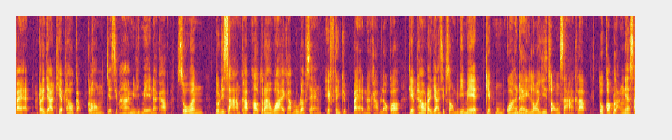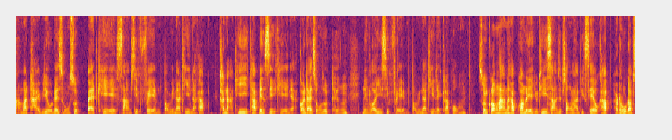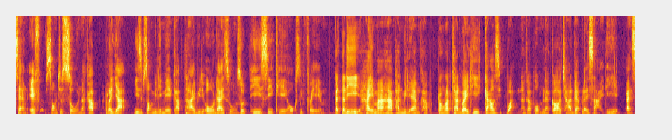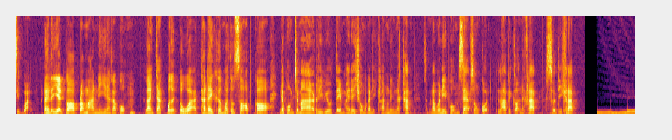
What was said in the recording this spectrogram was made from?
1.8 ระยะเทียบเท่ากับกล้อง 75มิลลิเมตรนะครับ ส่วนตัวที่ 3 ครับอัลตร้าไวครับรูรับแสง f 1.8 นะครับ แล้วก็เทียบเท่าระยะ 12มิลลิเมตรเก็บมุมกว้างได้ 122 องศาครับ ตัวกล้องหลังเนี่ยสามารถถ่ายวิดีโอได้สูงสุด 8K 30 เฟรมต่อวินาทีนะครับ ขณะที่ถ้าเป็น 4K เนี่ยก็ได้สูงสุดถึง 120 เฟรม ต่อวินาทีเลยครับผม ส่วนกล้องหน้านะครับความละเอียดอยู่ที่ 32 ล้านพิกเซลครับ รูรับแสง f 2.0 นะครับ ระยะ 22มิลลิเมตรครับ ถ่ายวิดีโอได้สูงสุดที่ 4K 60 เฟรม แบตเตอรี่ให้มา 5,000 มิลลิแอมครับ รองรับชาร์จไวที่ 90 วัตต์นะครับผม และก็ชาร์จแบบไร้สายที่ 80 วัตต์ รายละเอียดก็ประมาณนี้นะครับผม หลังจากเปิดตัวถ้าได้เครื่องมาทดสอบก็เดี๋ยวผมจะมารีวิวเต็มให้ได้ชมกันอีกครั้งหนึ่งนะครับสำหรับวันนี้ผมแสบทรงกฎลาไปก่อนนะครับ สวัสดีครับ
